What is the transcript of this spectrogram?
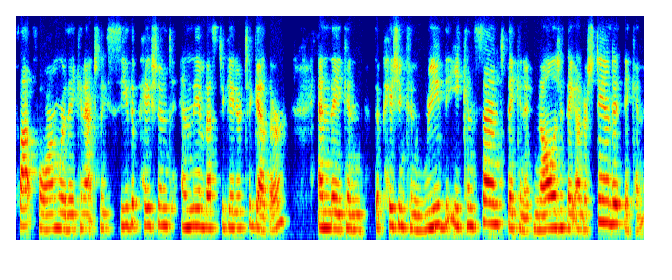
platform where they can actually see the patient and the investigator together, and they can the patient can read the e-consent they can acknowledge that they understand it they can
